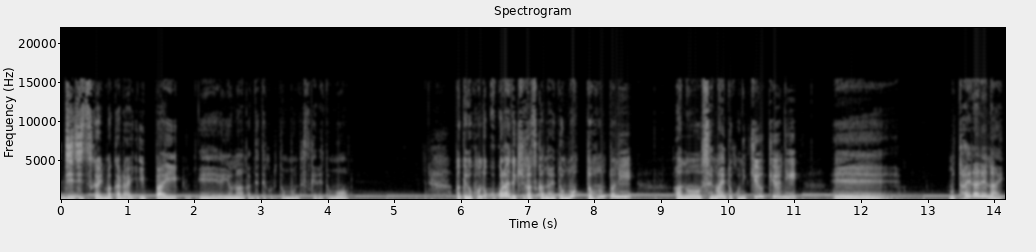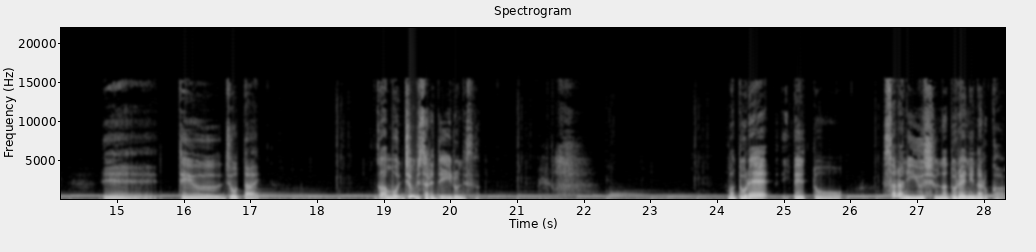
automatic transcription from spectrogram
事実が今からいっぱい、えー、世の中に出てくると思うんですけれどもだけど本当ここらで気が付かないともっと本当にあの狭いとこに救急に、えー、もう耐えられない、えー、っていう状態がもう準備されているんです。まあ、奴隷、えっ、ー、と、さらに優秀な奴隷になるか、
